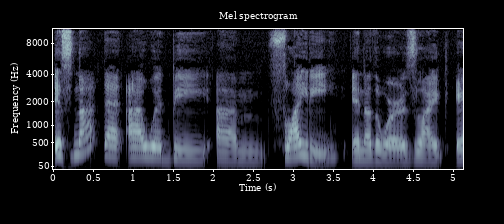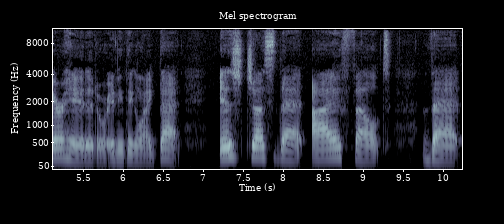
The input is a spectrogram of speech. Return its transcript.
it's not that I would be um, flighty, in other words, like airheaded or anything like that. It's just that I felt that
